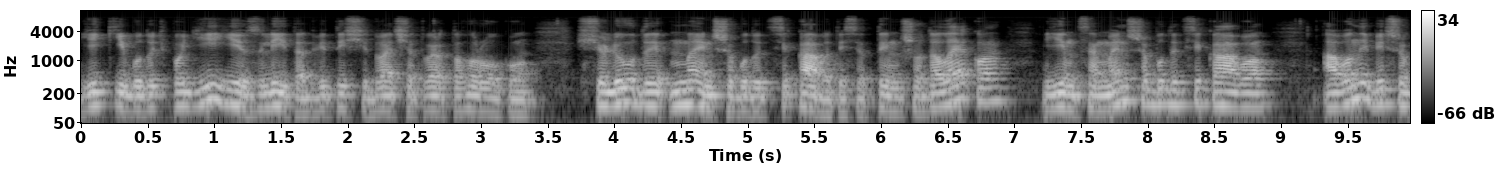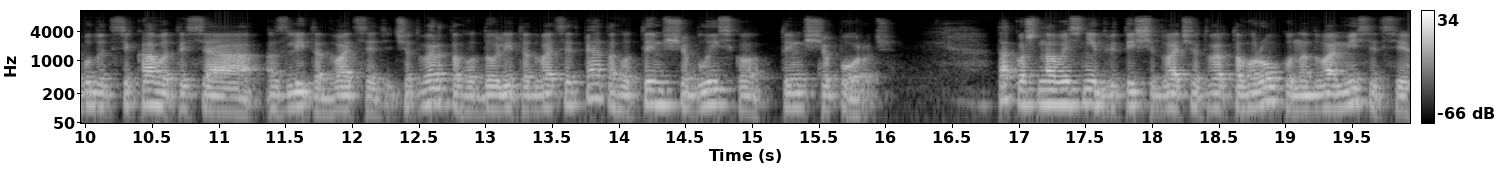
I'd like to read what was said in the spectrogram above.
які будуть події з літа 2024 року, що люди менше будуть цікавитися тим, що далеко, їм це менше буде цікаво, а вони більше будуть цікавитися з літа 24 до літа 25 тим, що близько, тим, що поруч. Також навесні 2024 року на два місяці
